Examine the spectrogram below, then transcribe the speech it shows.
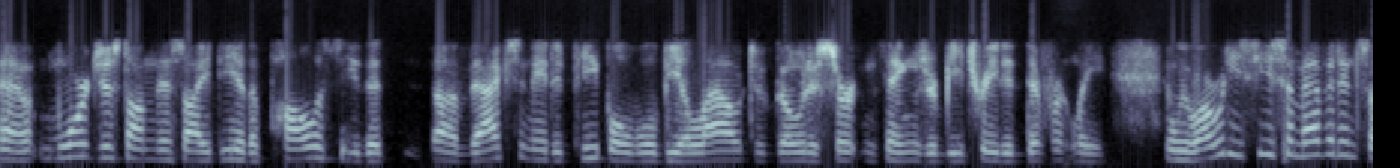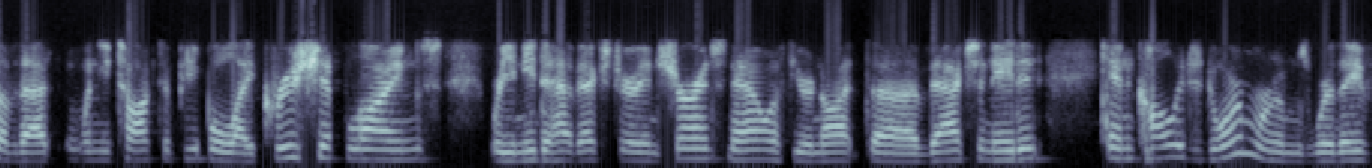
uh, more just on this idea, the policy that uh, vaccinated people will be allowed to go to certain things or be treated differently. And we've already seen some evidence of that when you talk to people like cruise ship lines, where you need to have extra insurance now if you're not uh, vaccinated and college dorm rooms where they've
